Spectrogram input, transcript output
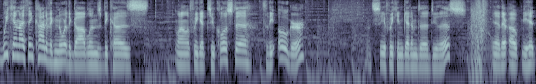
We can, I think, kind of ignore the goblins because, well, if we get too close to, to the ogre... Let's see if we can get him to do this. Yeah, there. Oh, he hit...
